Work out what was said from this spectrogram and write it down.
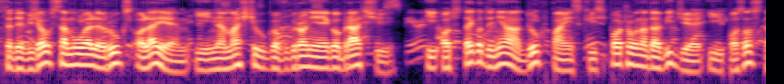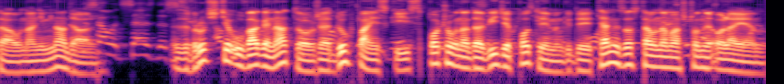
Wtedy wziął Samuel róg z olejem i namaścił go w gronie jego braci. I od tego dnia duch pański spoczął na Dawidzie i pozostał na nim nadal. Zwróćcie uwagę na to, że duch pański spoczął na Dawidzie po tym, gdy ten został namaszczony olejem.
